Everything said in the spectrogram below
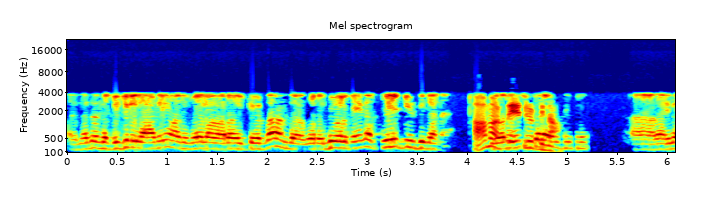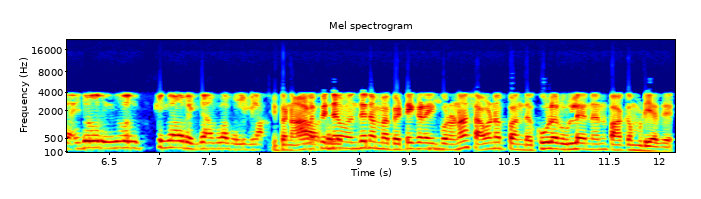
அதாவது அந்த டிஜிட்டல் ஆடையும் அது மேல வர வைக்கிறது தான் அந்த ஒரு இது ஒரு கைண்ட் ஆஃப் கிரியேட்டிவிட்டி தானே. ஆமா இது ஒரு இது- ஒரு சின்ன ஒரு எக்ஸாம்பிளா சொல்லிக்கலாம். இப்ப நாளை பின்ன. வந்து நம்ம பெட்டி கடைக்கு போனோம்னா செவனப் அந்த கூலர் உள்ள என்னன்னு பார்க்க முடியாது.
